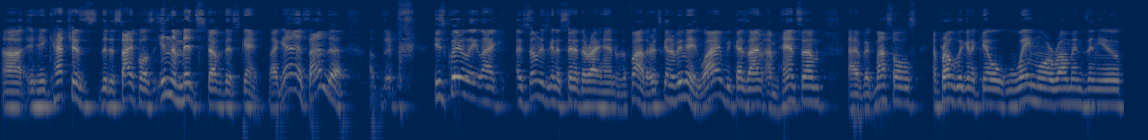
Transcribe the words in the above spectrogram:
Uh, he catches the disciples in the midst of this game. Like, yeah, I'm the, the he's clearly like, if somebody's gonna sit at the right hand of the Father, it's gonna be me. Why? Because I'm, I'm handsome, I have big muscles, I'm probably gonna kill way more Romans than you,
